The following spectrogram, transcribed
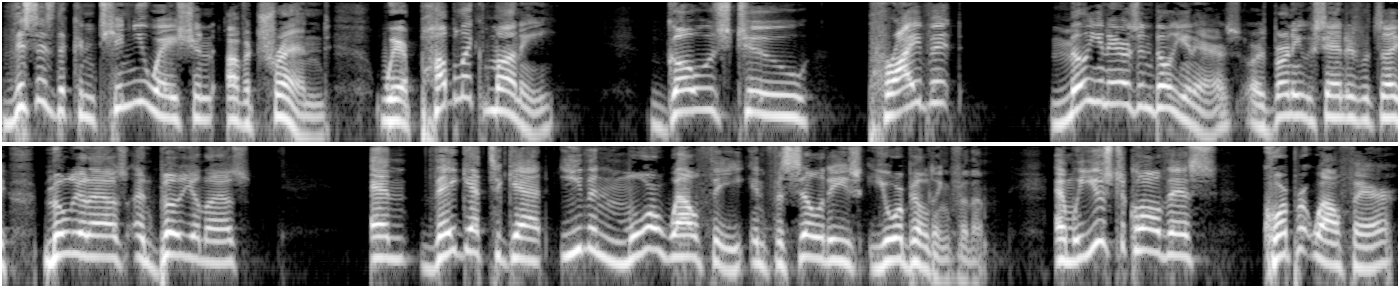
This is the continuation of a trend where public money goes to private millionaires and billionaires, or as Bernie Sanders would say, millionaires and billionaires and they get to get even more wealthy in facilities you're building for them. And we used to call this corporate welfare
